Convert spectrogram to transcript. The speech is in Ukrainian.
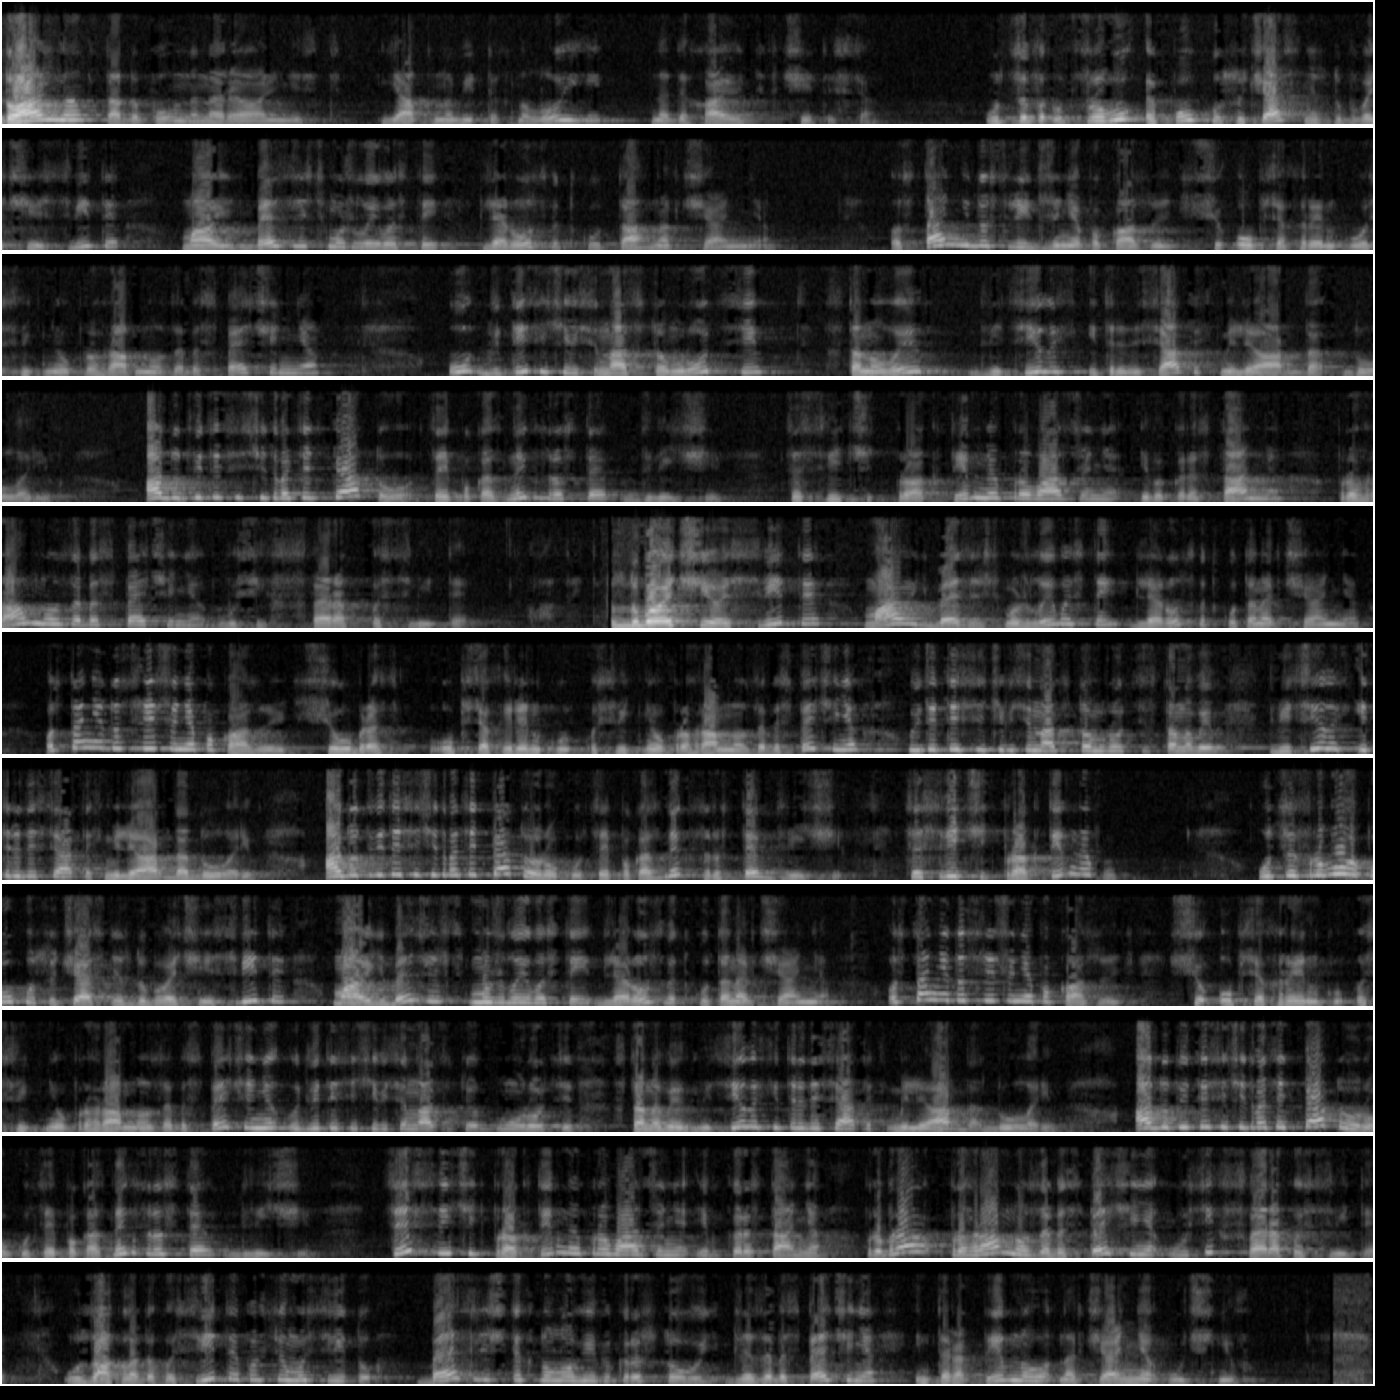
Віртуальна та доповнена реальність. Як нові технології надихають вчитися. У цифрову епоху сучасні здобувачі освіти мають безліч можливостей для розвитку та навчання. Останні дослідження показують, що обсяг ринку освітнього програмного забезпечення у 2018 році становив 2,3 мільярда доларів. А до 2025-го цей показник зросте вдвічі. Це свідчить про активне впровадження і використання програмного забезпечення в усіх сферах освіти. Здобувачі освіти мають безліч можливостей для розвитку та навчання. Останні дослідження показують, що обсяг ринку освітнього програмного забезпечення у 2018 році становив 2,3 мільярда доларів, а до 2025 року цей показник зросте вдвічі. Це свідчить про активне у цифрову епоху сучасні здобувачі освіти мають безліч можливостей для розвитку та навчання. Останні дослідження показують, що обсяг ринку освітнього програмного забезпечення у 2018 році становив 2,3 мільярда доларів, а до 2025 року цей показник зросте вдвічі. Це свідчить про активне впровадження і використання програмного забезпечення у всіх сферах освіти. У закладах освіти по всьому світу безліч технологій використовують для забезпечення інтерактивного навчання учнів.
